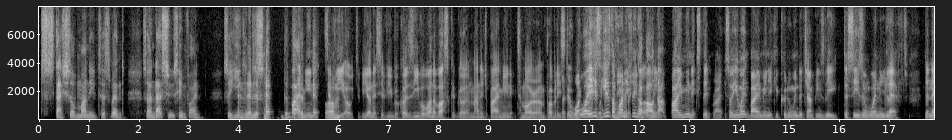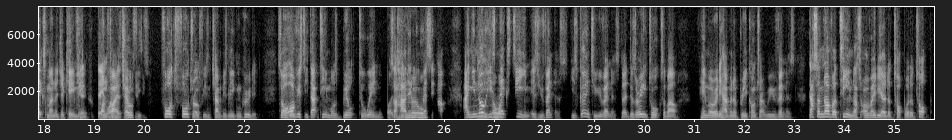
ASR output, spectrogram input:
stash of money to spend. So and that suits him fine. So he and can then just the Pep, the, Bayern the Munich Pep, is a um, veto, to be honest with you, because either one of us could go and manage Bayern Munich tomorrow and probably still. what- pick Well, here's, here's the funny, funny thing you know what I about mean? that Bayern Munich stint, right? So he went Bayern Munich, he couldn't win the Champions League. The season when he left, the next manager came in, They won won five trophies, four four trophies, Champions League included. So Mhm. obviously that team was built to win. But so how you did he mess it up? And you do know you his know what- next team is Juventus. He's going to Juventus. There's already talks about him already having a pre-contract with Juventus. That's another team that's already at the top of the top,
